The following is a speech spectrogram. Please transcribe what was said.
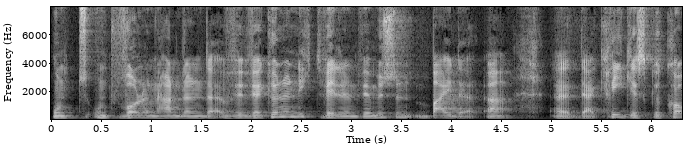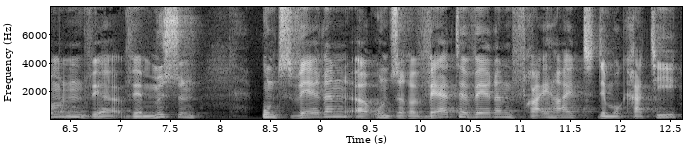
und, und wollen handeln. Wir, können nicht wählen, wir müssen beide. Äh, der Krieg ist gekommen, wir, wir müssen uns wehren, äh, unsere Werte wehren, Freiheit, Demokratie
